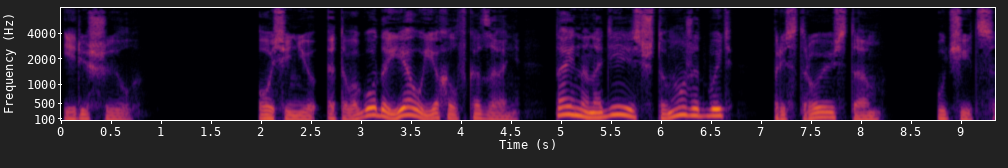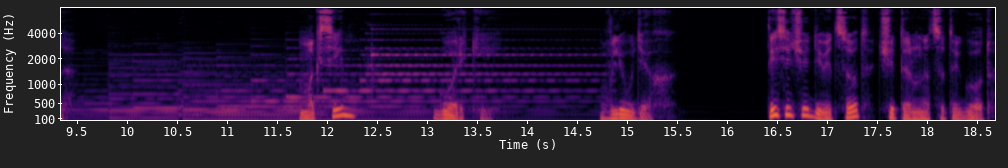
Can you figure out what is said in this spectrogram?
и решил. Осенью этого года я уехал в Казань, тайно надеясь, что, может быть, пристроюсь там учиться. Максим Горький. В людях. 1914 год.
